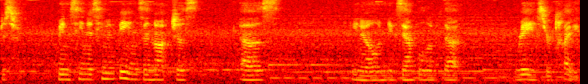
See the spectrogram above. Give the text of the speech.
just being seen as human beings and not just as you know an example of that race or type.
